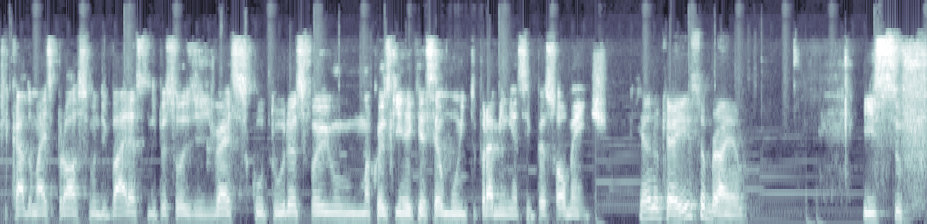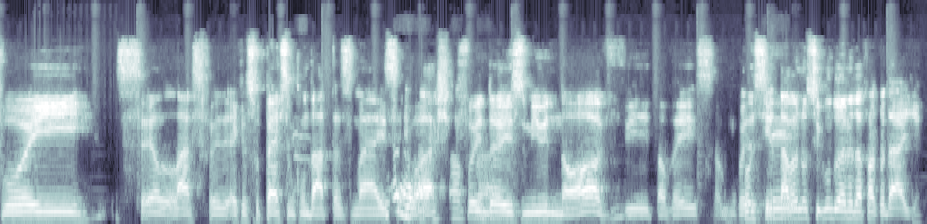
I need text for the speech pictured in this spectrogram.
ficado mais próximo de várias de pessoas de diversas culturas foi uma coisa que enriqueceu muito para mim, assim, pessoalmente. Que ano que é isso, Brian? Isso foi, sei lá, foi, é que eu sou péssimo com datas, mas eu acho que foi em 2009, talvez, alguma coisa assim. Eu tava no segundo ano da faculdade.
